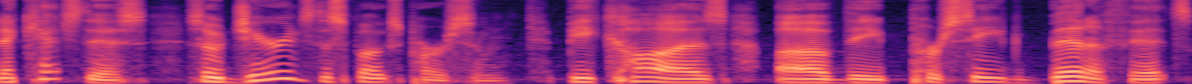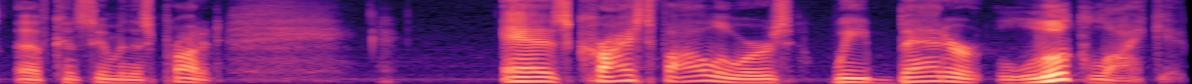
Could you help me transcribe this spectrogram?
Now, catch this. So, Jared's the spokesperson because of the perceived benefits of consuming this product. As Christ followers, we better look like it.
